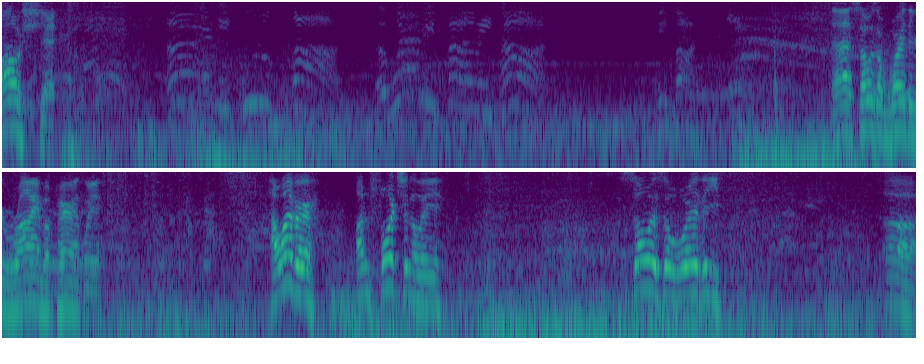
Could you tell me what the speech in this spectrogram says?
Oh shit. Uh, so is a worthy rhyme, apparently. However, unfortunately, so is a worthy. Uh.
